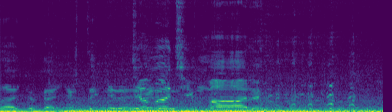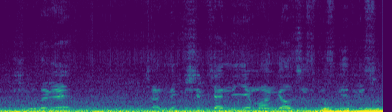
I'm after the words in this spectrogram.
Ulan Gökhan yırttın gene. Camı açayım bari. Şurada bir kendin pişir kendin ye mangalcıyız biz ne diyorsun?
